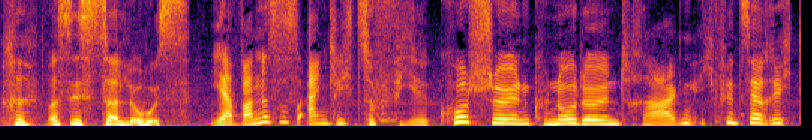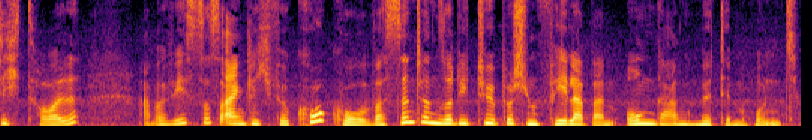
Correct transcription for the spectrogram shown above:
Was ist da los? Ja, wann ist es eigentlich zu viel? Kuscheln, knuddeln, tragen. Ich find's ja richtig toll. Aber wie ist das eigentlich für Coco? Was sind denn so die typischen Fehler beim Umgang mit dem Hund?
